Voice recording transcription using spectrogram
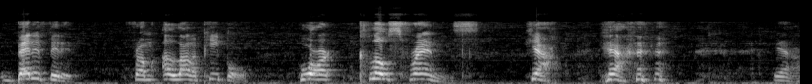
benefited from a lot of people who are close friends. Yeah, yeah, yeah.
